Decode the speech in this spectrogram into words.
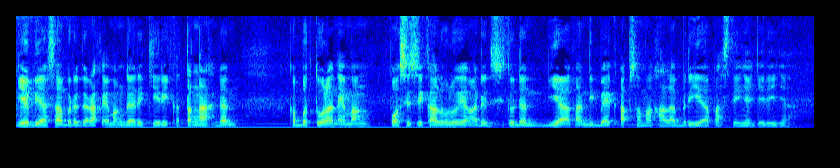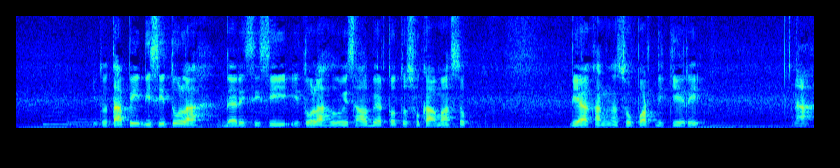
Dia biasa bergerak emang dari kiri ke tengah dan kebetulan emang posisi Kalulu yang ada di situ dan dia akan di backup sama Calabria pastinya jadinya. Itu tapi di situlah dari sisi itulah Luis Alberto tuh suka masuk. Dia akan nge-support di kiri. Nah,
